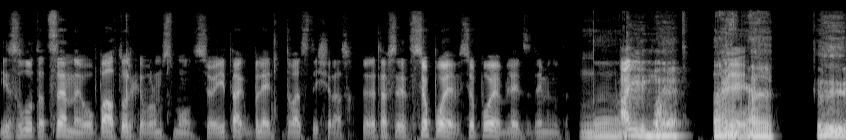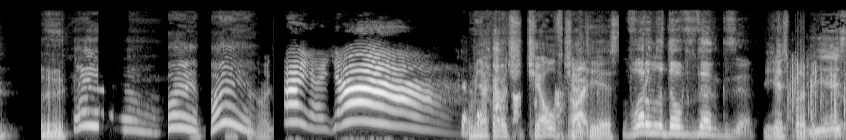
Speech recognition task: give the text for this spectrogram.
Из лута ценное упал только вормсмолд. Все, и так, блядь, 20 тысяч раз. Это все, это все пое, все пое, блядь, за 2 минуты. Да. Аниме. У меня, короче, чел в чате есть. World of Tanks. Есть пробитие. Есть.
